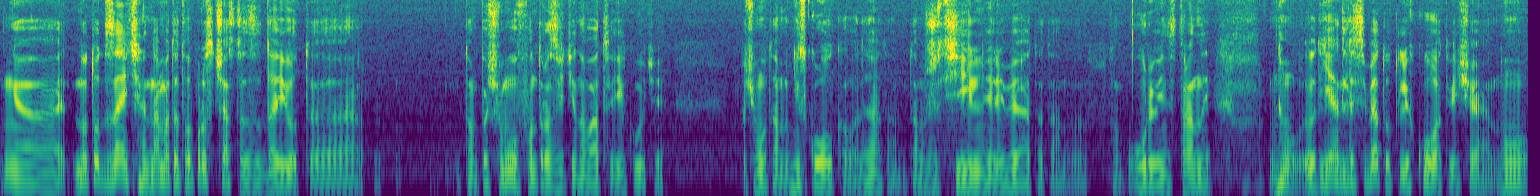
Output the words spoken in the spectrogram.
А, но тут, знаете, нам этот вопрос часто задают. А, там, почему фонд развития инноваций Якутии? Почему там не Сколково, да, там, там же сильные ребята, там, там, уровень страны. Ну, вот я для себя тут легко отвечаю. Ну,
